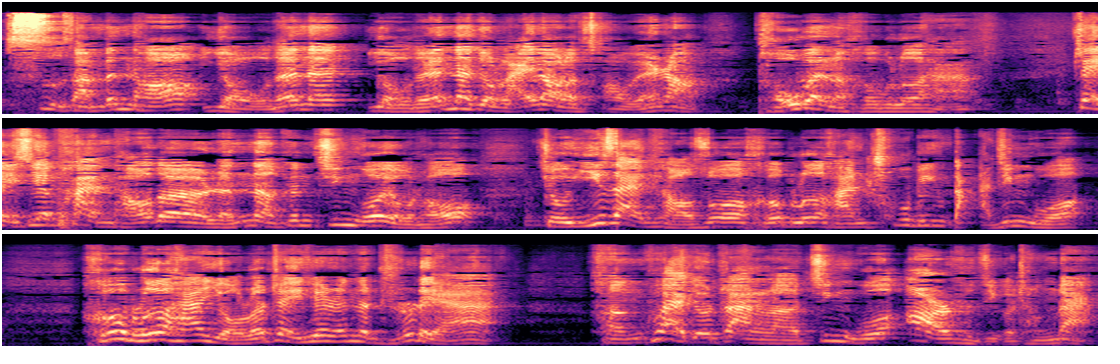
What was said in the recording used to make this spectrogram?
四散奔逃。有的呢，有的人呢就来到了草原上投奔了何不勒汗。这些叛逃的人呢，跟金国有仇，就一再挑唆何不勒汗出兵打金国。何不勒汗有了这些人的指点。很快就占了金国二十几个城寨，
